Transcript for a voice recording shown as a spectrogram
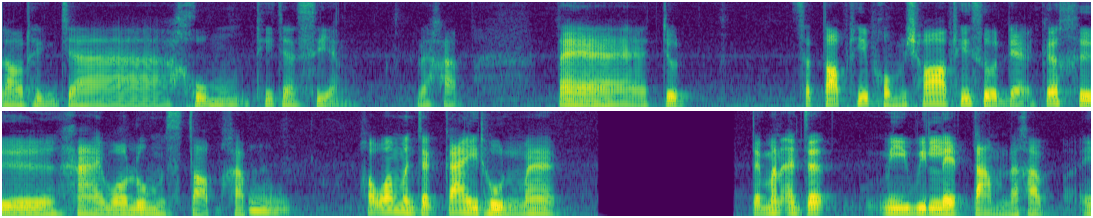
เราถึงจะคุ้มที่จะเสี่ยงนะครับ แต่จุด stop ที่ผมชอบที่สุดเนี่ย ก็คือ high volume stop ครับอืมเพราะว่ามันจะใกล้ทุนมาก แต่มันอาจจะมีวินเลตต่ำนะครับ ไอ้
